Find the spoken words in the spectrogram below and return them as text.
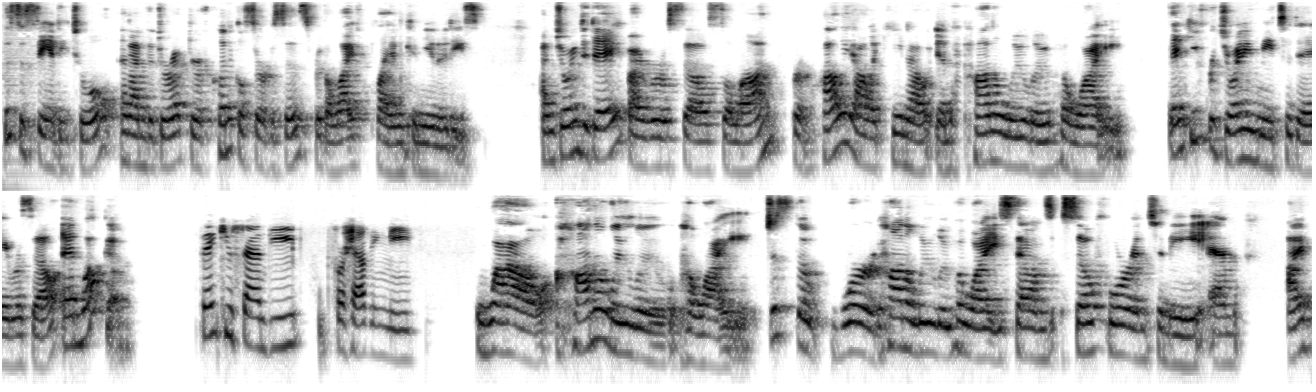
This is Sandy Toole, and I'm the Director of Clinical Services for the Life Plan Communities. I'm joined today by Roselle Salon from Hale Ola Kino in Honolulu, Hawaii. Thank you for joining me today, Roselle, and welcome. Thank you, Sandy, for having me. Wow, Honolulu, Hawaii. Just the word Honolulu, Hawaii sounds so foreign to me, and I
